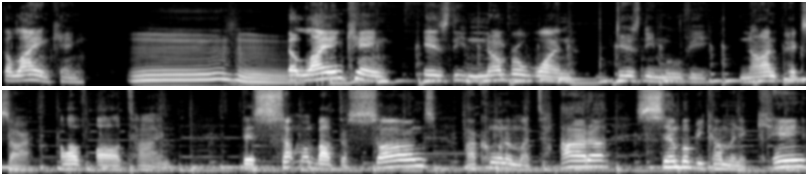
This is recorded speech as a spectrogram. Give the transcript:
The Lion King. Hmm The Lion King is the number one Disney movie, non Pixar, of all time. There's something about the songs, Hakuna Matata, Simba becoming a king,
